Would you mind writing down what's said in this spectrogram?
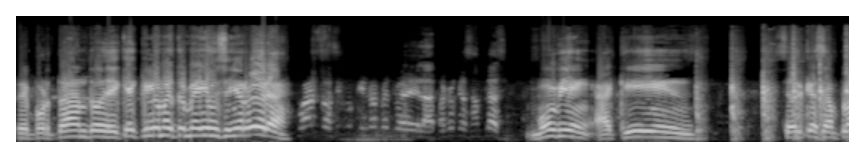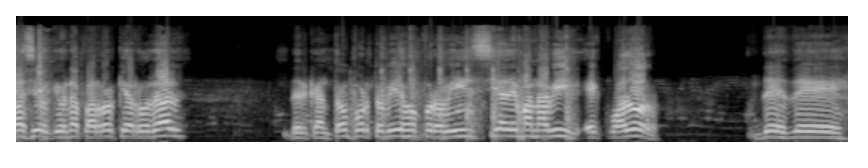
Reportando, ¿de qué kilómetro me dijo, señor Vera? ¿Cuántos? 5 kilómetros de la parroquia San Blas? Muy bien, aquí cerca de San Plácido, que es una parroquia rural del Cantón Puerto Viejo, provincia de Manabí, Ecuador. Desde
